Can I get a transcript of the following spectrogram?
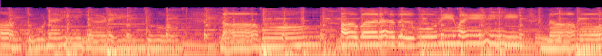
பகவான் துணையடைந்தோ நாமோ அவரது உரிமை. நாமோ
